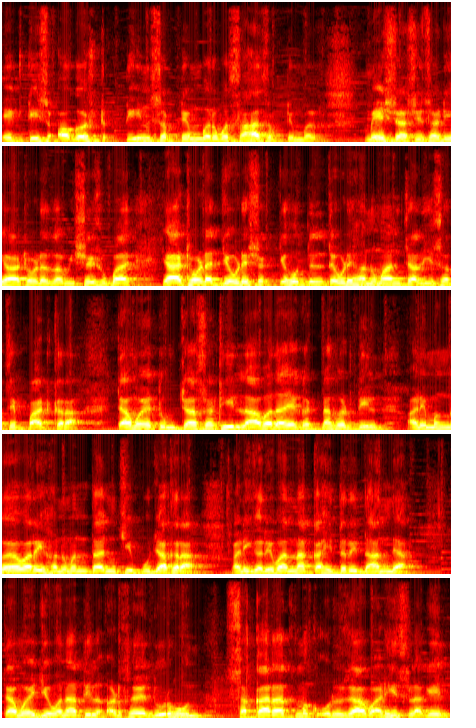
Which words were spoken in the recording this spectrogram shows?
एकतीस ऑगस्ट तीन सप्टेंबर व सहा सप्टेंबर. मेष राशीसाठी या आठवड्याचा विशेष उपाय या आठवड्यात जेवढे शक्य होतील तेवढे हनुमान चालिसाचे पाठ करा. त्यामुळे तुमच्यासाठी लाभदायक घटना घडतील आणि मंगळवारी हनुमंतांची पूजा करा आणि गरिबांना काहीतरी दान द्या. त्यामुळे जीवनातील अडथळे दूर होऊन सकारात्मक ऊर्जा वाढीस लागेल.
